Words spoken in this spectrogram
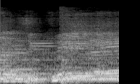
was a great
